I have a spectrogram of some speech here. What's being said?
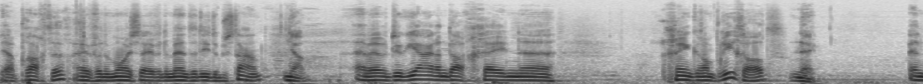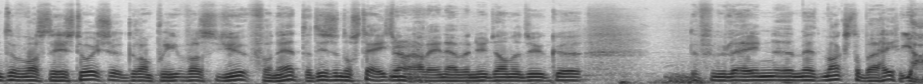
Ja, prachtig. Een van de mooiste evenementen die er bestaan. Ja. En we hebben natuurlijk jaar en dag geen, eh, geen Grand Prix gehad. Nee. En toen was de historische Grand Prix was je van het. Dat is het nog steeds. Ja. Maar alleen hebben we nu dan natuurlijk eh, de Formule 1 eh, met Max erbij. Ja.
